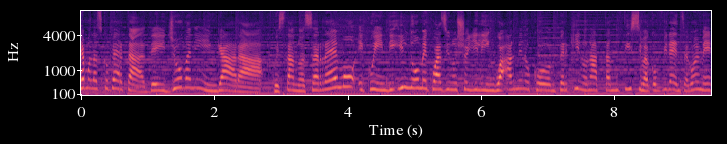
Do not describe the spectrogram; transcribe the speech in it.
Siamo alla scoperta dei giovani in gara quest'anno a Sanremo e quindi il nome è quasi uno scioglilingua, almeno con, per chi non ha tantissima confidenza come me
